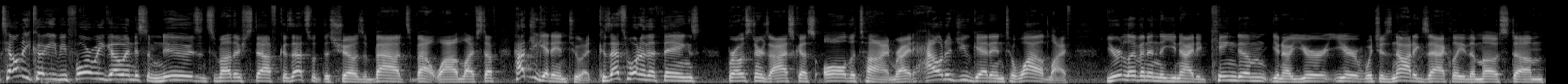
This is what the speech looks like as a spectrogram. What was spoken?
tell me, Cookie, before we go into some news and some other stuff, because that's what the show's about. It's about wildlife stuff. How'd you get into it? Because that's one of the things Brosners ask us all the time, right? How did you get into wildlife? You're living in the United Kingdom, you know, you're you're which is not exactly the most um,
